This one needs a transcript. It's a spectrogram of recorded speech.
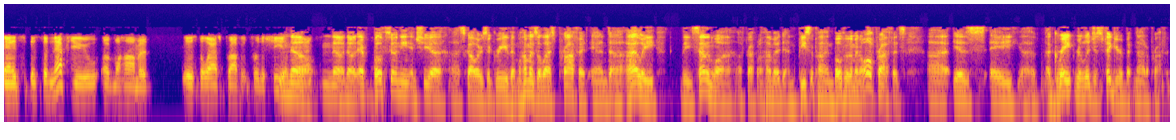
and it's it's the nephew of Muhammad is the last prophet for the Shia. No, correct? no, no. Both Sunni and Shia uh, scholars agree that Muhammad is the last prophet, and uh, Ali, the son-in-law of Prophet Muhammad, and peace upon both of them and all prophets, uh, is a uh, a great religious figure, but not a prophet.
